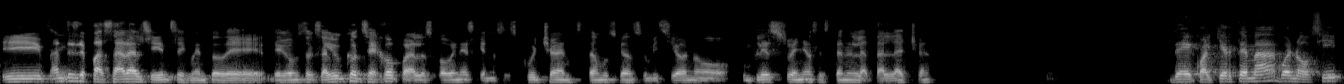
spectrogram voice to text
Y antes de pasar al siguiente segmento de, de Gomstocks, ¿algún consejo para los jóvenes que nos escuchan, que están buscando su misión o cumplir sus sueños, están en la talacha? De cualquier tema, bueno, sí,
